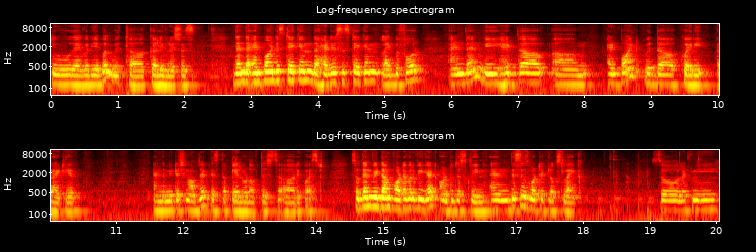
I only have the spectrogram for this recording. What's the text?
to the variable with uh, curly braces then the endpoint is taken the headers is taken like before and then we hit the um, endpoint with the query right here and the mutation object is the payload of this uh, request. So then we dump whatever we get onto the screen and this is what it looks like. So let me,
